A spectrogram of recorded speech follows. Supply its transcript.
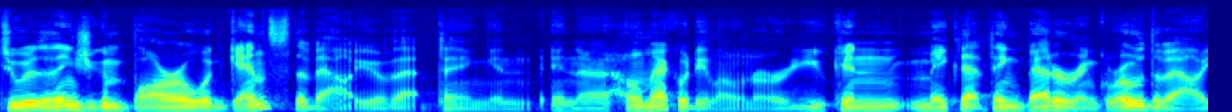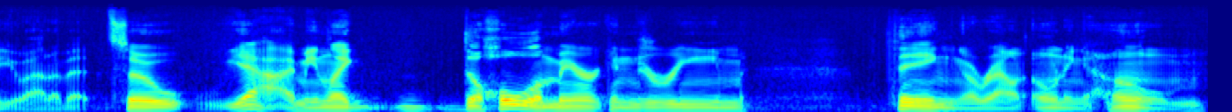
do other things. You can borrow against the value of that thing in, in a home equity loan, or you can make that thing better and grow the value out of it. So, yeah, I mean, like the whole American dream thing around owning a home,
